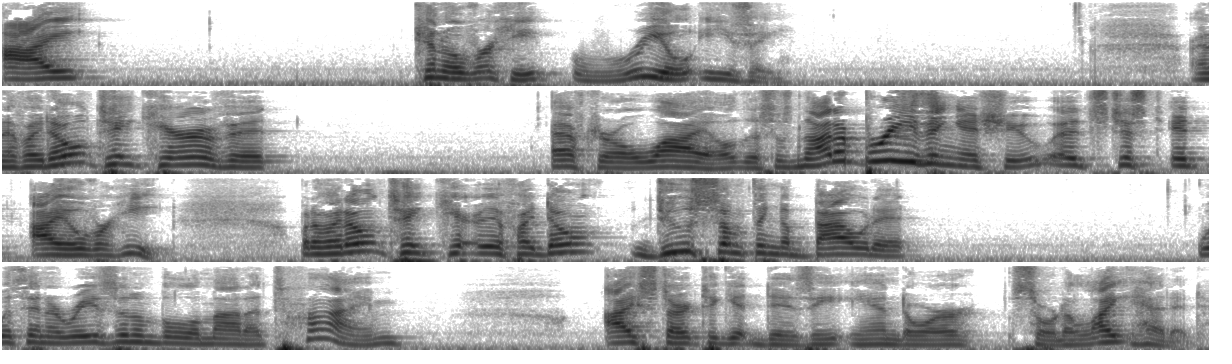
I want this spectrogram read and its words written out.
I can overheat real easy. And if I don't take care of it, after a while, this is not a breathing issue. It's just it I overheat. But if I don't take care if I don't do something about it within a reasonable amount of time, I start to get dizzy and or sort of lightheaded.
